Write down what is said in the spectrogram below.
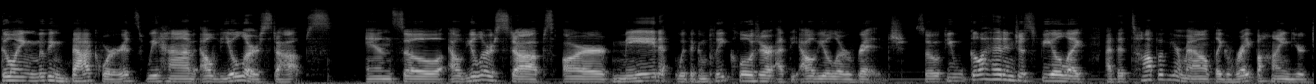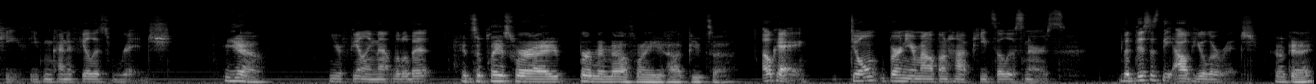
Going, moving backwards, we have alveolar stops. And so alveolar stops are made with a complete closure at the alveolar ridge. So if you go ahead and just feel like at the top of your mouth, like right behind your teeth, you can kind of feel this ridge. Yeah. You're feeling that little bit? It's a place where I burn my mouth when I eat hot pizza. Okay, don't burn your mouth on hot pizza, listeners. But this is the alveolar ridge. Okay.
